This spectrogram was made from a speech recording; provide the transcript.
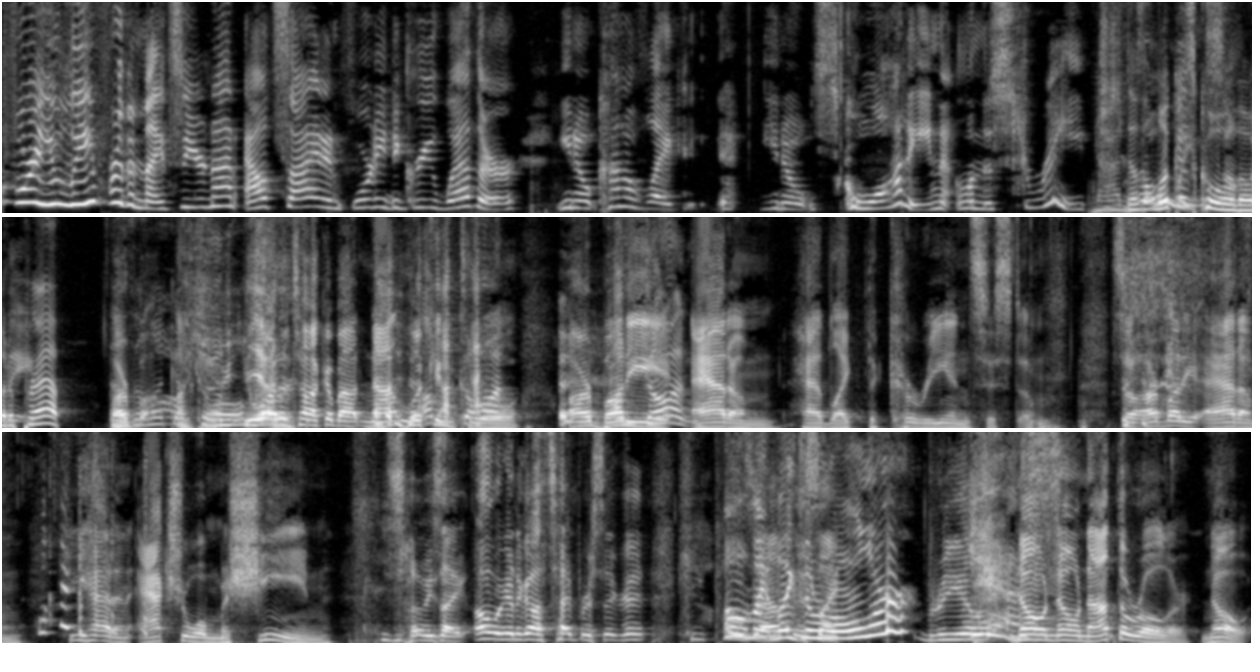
before you leave for the night so you're not outside in 40 degree weather, you know, kind of like, you know, squatting on the street. Yeah, it doesn't look as cool though to prep. Our Doesn't bu- look as you- cool. You Yeah. want to talk about not looking cool? Our buddy. Adam had like the Korean system. So our buddy Adam, he had an actual machine. So he's like, "Oh, we're gonna go outside for a cigarette." He oh, pulls Oh my, out like this, the roller? real Yes! no no not the roller no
